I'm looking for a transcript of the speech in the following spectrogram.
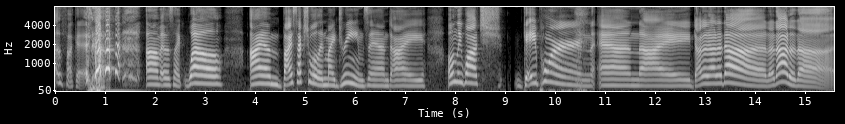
oh fuck it. um, it was like, well, I am bisexual in my dreams, and I only watch gay porn and I da da da da da da da da da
